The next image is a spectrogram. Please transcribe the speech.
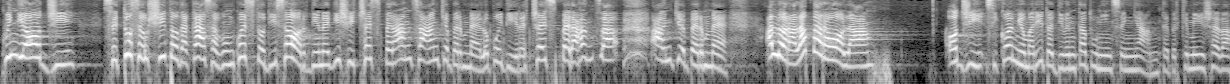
Quindi oggi Se tu sei uscito da casa con questo disordine, dici c'è speranza anche per me, lo puoi dire, c'è speranza anche per me. Allora, la parola Oggi, siccome mio marito è diventato un insegnante, perché mi diceva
